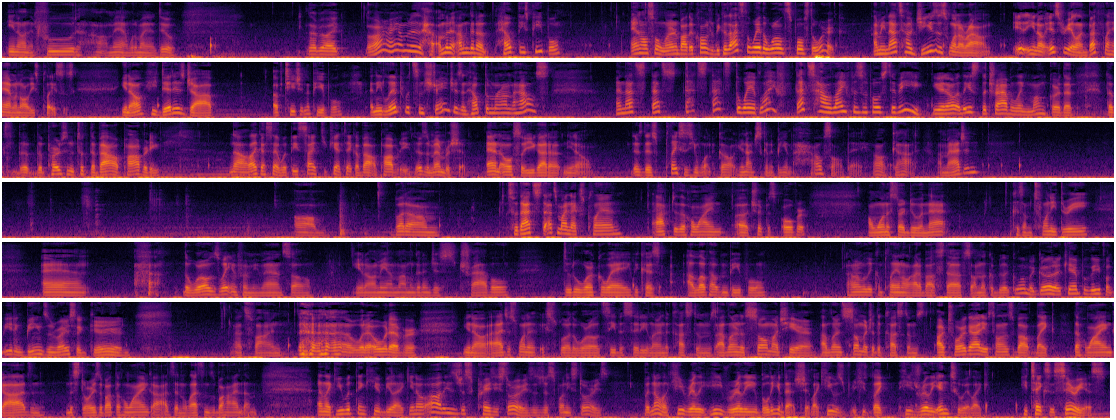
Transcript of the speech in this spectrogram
you know and the food oh man what am i gonna do? I'd be like all right i'm gonna i'm gonna i'm gonna help these people and also learn about their culture because that's the way the world's supposed to work. I mean that's how jesus went around you know Israel and Bethlehem and all these places. You know, he did his job of teaching the people, and he lived with some strangers and helped them around the house. And that's that's that's that's the way of life. That's how life is supposed to be. You know, at least the traveling monk or the the the, the person who took the vow of poverty. Now, like I said, with these sites, you can't take a vow of poverty. There's a membership, and also you gotta, you know, there's there's places you want to go. You're not just gonna be in the house all day. Oh God, imagine Um, but um, so that's that's my next plan after the Hawaiian uh, trip is over. I want to start doing that because I'm 23 and the world is waiting for me, man. So, you know, what I mean, I'm I'm gonna just travel, do the Workaway because I love helping people. I don't really complain a lot about stuff, so I'm not gonna be like, oh my god, I can't believe I'm eating beans and rice again. That's fine, whatever, whatever. You know, I just want to explore the world, see the city, learn the customs. I've learned so much here. I've learned so much of the customs. Our tour guide, he was telling us about like the Hawaiian gods and the stories about the Hawaiian gods and the lessons behind them. And like you would think he'd be like, you know, oh, these are just crazy stories. It's just funny stories. But no, like he really, he really believed that shit. Like he was, he's like, he's really into it. Like he takes it serious.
